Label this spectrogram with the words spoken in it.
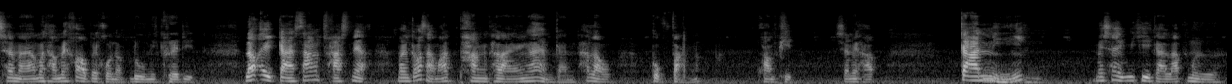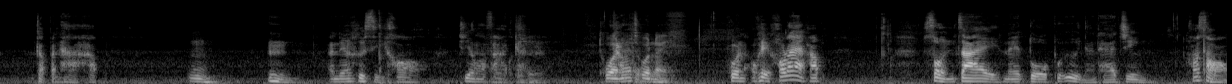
ใช่ไหมมันทำให้เขาเป็นคนแบบดูมีเครดิต แล้วไอการสร้าง trust เนี่ย มันก็สามารถพังทลายง่ายๆเหมือนกัน ถ้าเรากลบฝังความผิดใช่ไหมครับ การหนีอืมไม่ใช่วิธีการรับมือกับปัญหาครับ อืม อืม อันนี้ก็คือสี่ข้อที่เอามาฝากโอกัเคนทวนครันะบผมทวนหน่อยทวนโอเค ข้อแรกครับ สนใจในตัวผู้อื่นอย่างแท้จริง ข้อสอง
